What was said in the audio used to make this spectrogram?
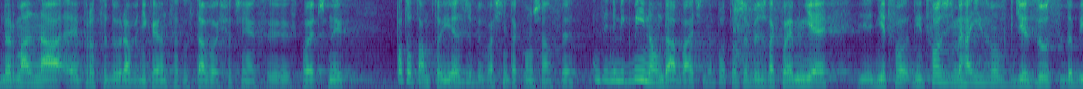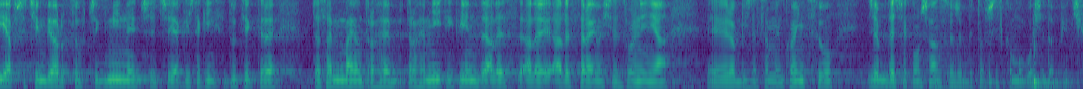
normalna e, procedura wynikająca z ustawy o świadczeniach e, społecznych. Po to tam to jest, żeby właśnie taką szansę między innymi gminom dawać, no po to, żeby, że tak powiem, nie, nie, nie tworzyć mechanizmów, gdzie ZUS dobija przedsiębiorców, czy gminy, czy, czy jakieś takie instytucje, które czasami mają trochę, trochę mniej tych pieniędzy, ale, ale, ale starają się zwolnienia e, robić na samym końcu, żeby dać taką szansę, żeby to wszystko mogło się dopiąć.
